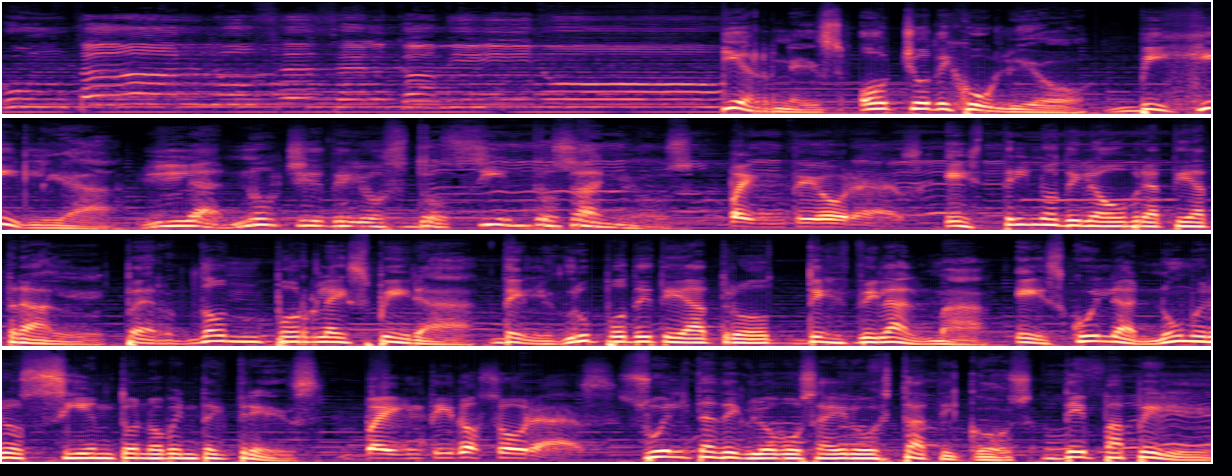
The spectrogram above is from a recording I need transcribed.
juntarnos es el camino. Viernes 8 de julio, Vigilia, la noche de los 200 años. 20 horas. Estreno de la obra teatral Perdón por la espera del grupo de teatro Desde el Alma, escuela número 193. 22 horas. Suelta de globos aerostáticos de papel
